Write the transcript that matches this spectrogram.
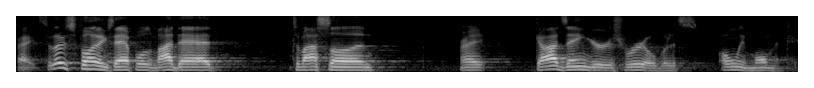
Right? So those fun examples, my dad to my son, right? God's anger is real, but it's only momentary.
